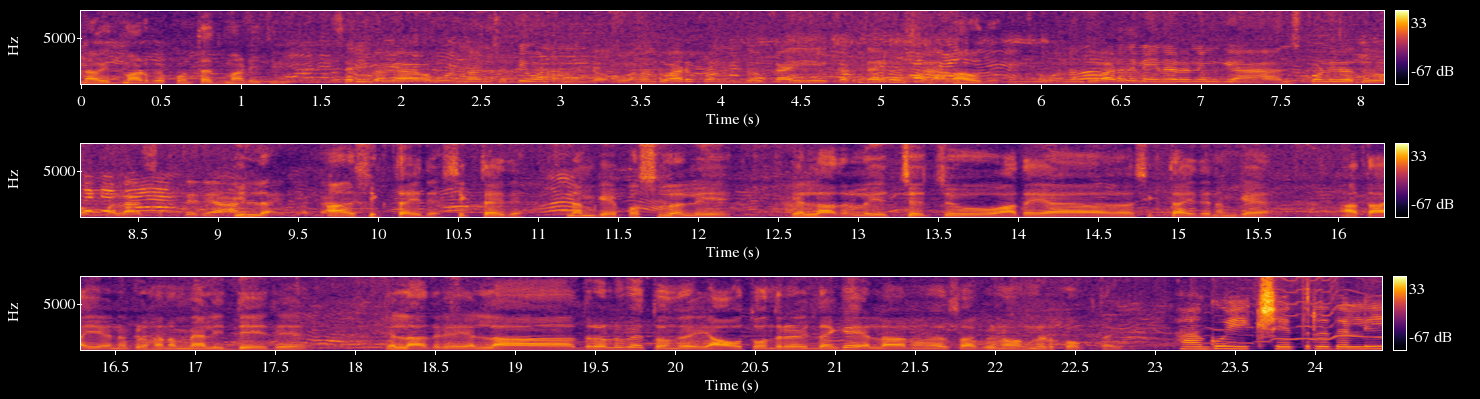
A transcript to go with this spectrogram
ನಾವು ಇದು ಮಾಡಬೇಕು ಅಂತ ಇದು ಮಾಡಿದ್ದೀವಿ ಸರ್ ಇವಾಗ ಒಂದೊಂದು ಸತಿ ಒಂದೊಂದು ಒಂದೊಂದು ವಾರಕ್ಕೆ ಒಂದೊಂದು ಕಾಯಿ ಕಟ್ತಾ ಹೌದು. ನಿಮಗೆ ಒಂದೊಂದು ವಾರದಲ್ಲಿ ಏನಾದ್ರು ನಿಮಗೆ ಅನ್ಸ್ಕೊಂಡಿರೋದು ಫಲ ಸಿಗ್ತಿದೆ ಇಲ್ಲ. ಹಾಂ ಸಿಗ್ತಾ ಇದೆ ಸಿಗ್ತಾ ಇದೆ. ನಮಗೆ ಫಸಲಲ್ಲಿ ಎಲ್ಲದರಲ್ಲೂ ಹೆಚ್ಚು ಹೆಚ್ಚು ಆದಾಯ ಸಿಗ್ತಾ ಇದೆ ನಮಗೆ. ಆ ತಾಯಿ ಅನುಗ್ರಹ ನಮ್ಮ ಮೇಲೆ ಇದ್ದೇ ಇದೆ. ಎಲ್ಲಾದ್ರೆ ಎಲ್ಲದರಲ್ಲೂ ತೊಂದರೆ ಯಾವ ತೊಂದರೆ ಇಲ್ದಂಗೆ ಎಲ್ಲನೂ ಸಗುಣವಾಗಿ ನಡ್ಕೋಗ್ತಾ ಇದೆ. ಹಾಗೂ ಈ ಕ್ಷೇತ್ರದಲ್ಲಿ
